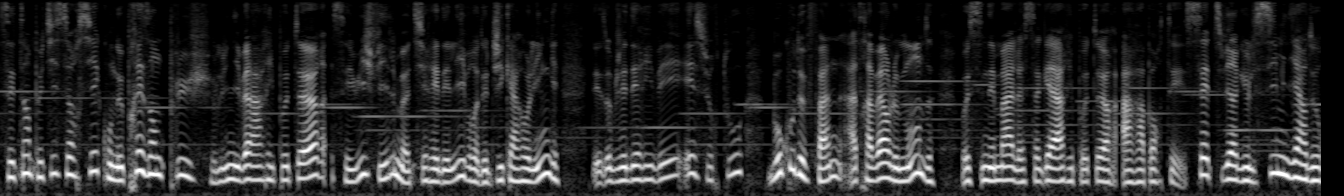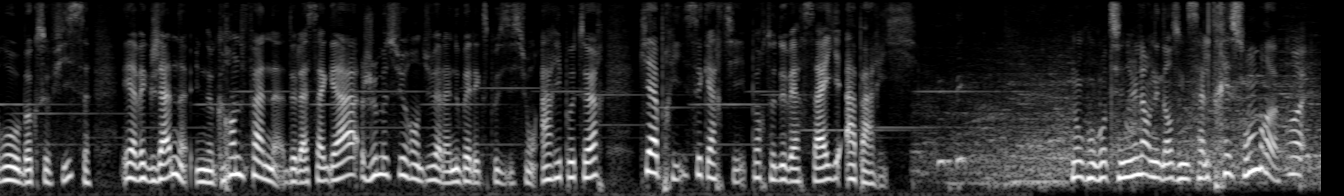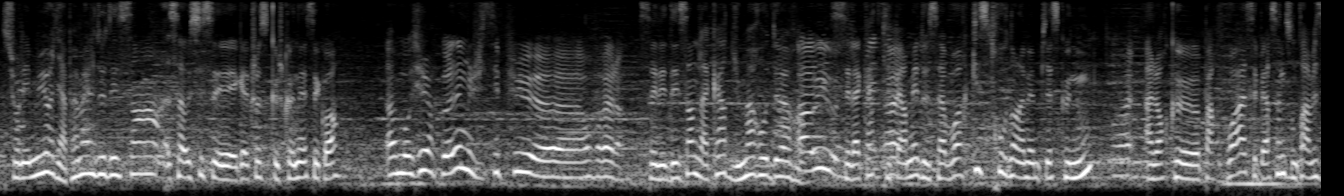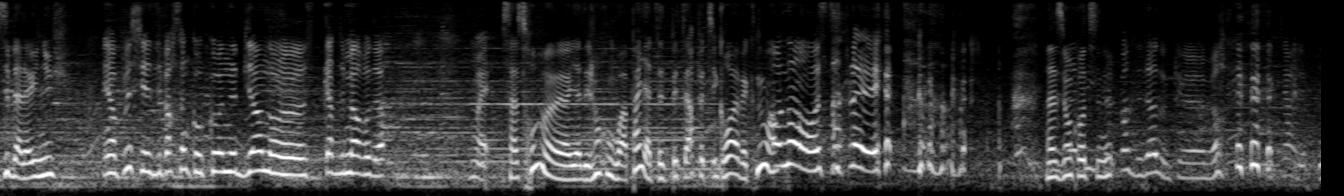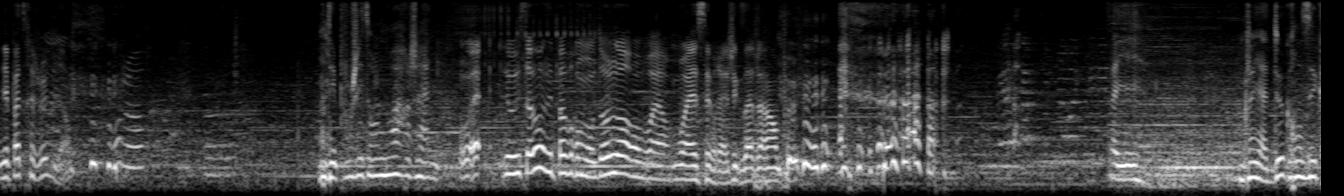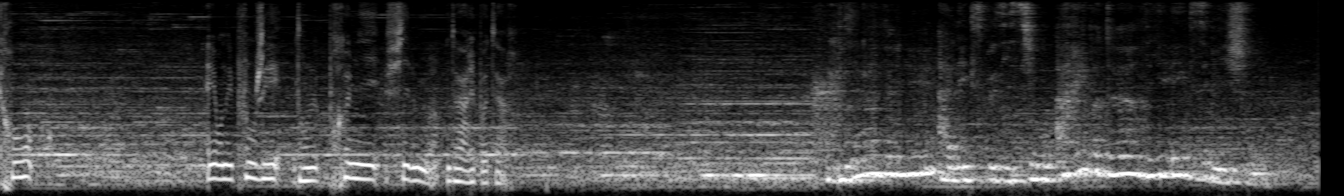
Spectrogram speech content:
C'est un petit sorcier qu'on ne présente plus. L'univers Harry Potter, c'est huit films tirés des livres de J.K. Rowling, des objets dérivés et surtout beaucoup de fans à travers le monde. Au cinéma, la saga Harry Potter a rapporté 7,6 milliards d'euros au box-office. Et avec Jeanne, une grande fan de la saga, je me suis rendue à la nouvelle exposition Harry Potter qui a pris ses quartiers porte de Versailles à Paris. Donc on continue, là on est dans une salle très sombre. Ouais. Sur les murs, il y a pas mal de dessins. Ça aussi c'est quelque chose que je connais, c'est quoi? Ah, moi aussi je reconnais, mais je sais plus euh, en vrai là. C'est les dessins de la carte du maraudeur. Ah oui, oui. C'est la carte qui Ouais. permet de savoir qui se trouve dans la même pièce que nous, Ouais. alors que parfois ces personnes sont invisibles à l'œil nu. Et en plus, il y a des personnes qu'on connaît bien dans cette carte de maraudeur. Ouais. Ça se trouve, euh, il y a des gens qu'on voit pas, il y a peut-être Peter Petit Gros avec nous. hein. Oh non, s'il te plaît Vas-y, on continue. Déjà, donc. euh. Il pas très joli. hein. Bonjour. On est plongé dans le noir, Jeanne. ouais, donc ça va, on n'est pas vraiment dans le nord en vrai. hein. Ouais, c'est vrai, j'exagère un peu. Ça y est. Donc là, il y a deux grands écrans. Et on est plongé dans le premier film de Harry Potter. Bienvenue à l'exposition Harry Potter.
